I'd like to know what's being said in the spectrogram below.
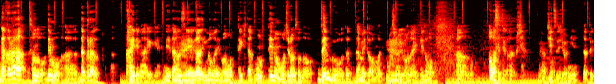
だから、その、でも、あだから、変えていかなきゃいけない。ね、男性が今まで守ってきたものっていうのももちろんその、全部をだダメとはももちろん言わないけど、あの、合わせていかなくちゃ。実情にね。だって、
